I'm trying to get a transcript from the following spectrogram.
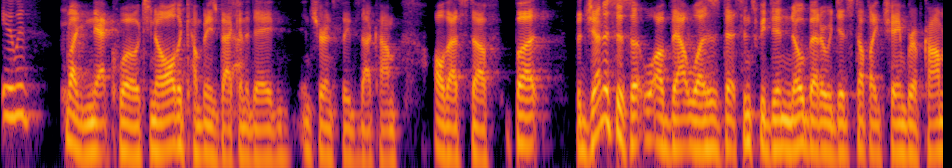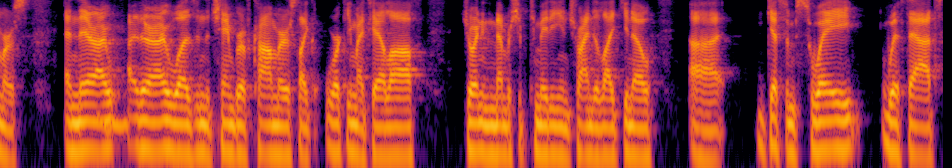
it was like NetQuote you know all the companies back Yeah. in the day insuranceleads.com all that stuff but the genesis of that was that since we didn't know better we did stuff like chamber of commerce and there Mhm. i there i was in the chamber of commerce like working my tail off joining the membership committee and trying to like you know uh, get some sway with that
